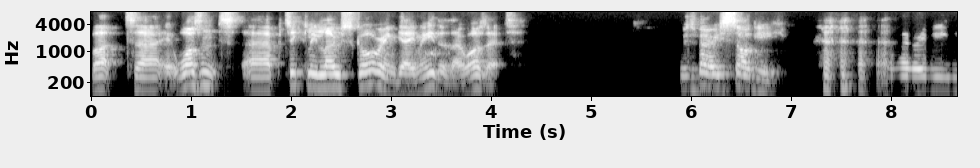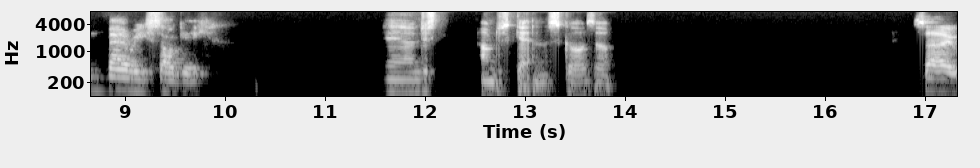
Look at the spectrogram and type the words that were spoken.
but uh, it wasn't a particularly low scoring game either, though, was it? It was very soggy. very, very soggy. Yeah, I'm just I'm just getting the scores up. So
